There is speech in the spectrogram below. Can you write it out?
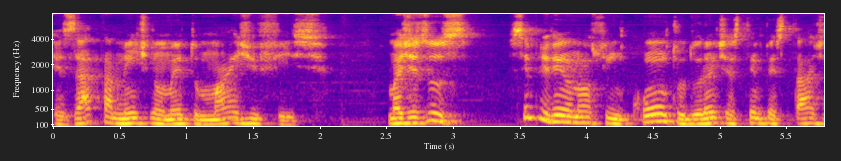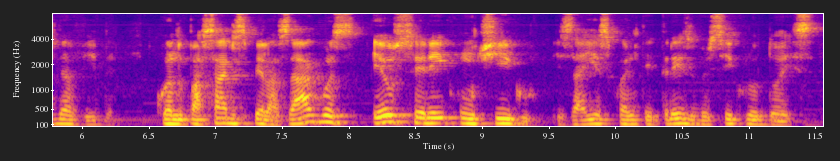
exatamente no momento mais difícil. Mas Jesus sempre vem ao nosso encontro durante as tempestades da vida. Quando passares pelas águas, eu serei contigo. Isaías 43, versículo 2.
